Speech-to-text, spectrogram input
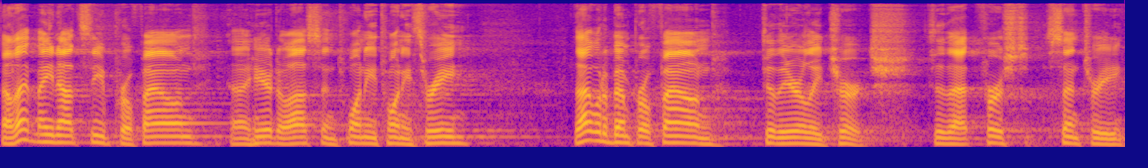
Now, that may not seem profound uh, here to us in 2023. That would have been profound to the early church, to that first century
